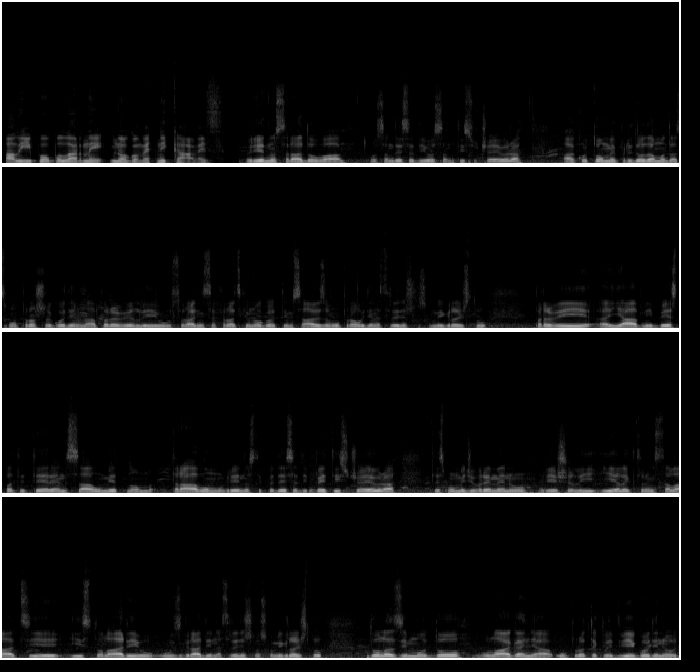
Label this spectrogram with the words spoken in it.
ali i popularni nogometni kavez. Vrijednost radova 88 tisuća eura. Ako tome pridodamo da smo prošle godine napravili u suradnji sa Hrvatskim nogometnim savezom upravo ovdje na srednjoškolskom igralištu prvi javni besplatni teren sa umjetnom travom u vrijednosti 55 tisuća eura, te smo među vremenu riješili i elektroinstalacije i stolariju u zgradi na srednjoškolskom igralištu. Dolazimo do ulaganja u protekle dvije godine od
